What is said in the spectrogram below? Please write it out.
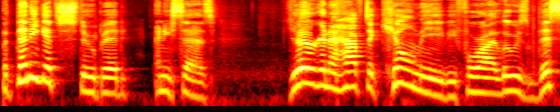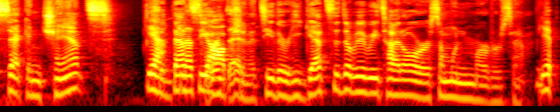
but then he gets stupid and he says, "You're gonna have to kill me before I lose this second chance." Yeah, so that's, that's the option. it. It's either he gets the WWE title or someone murders him. Yep.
